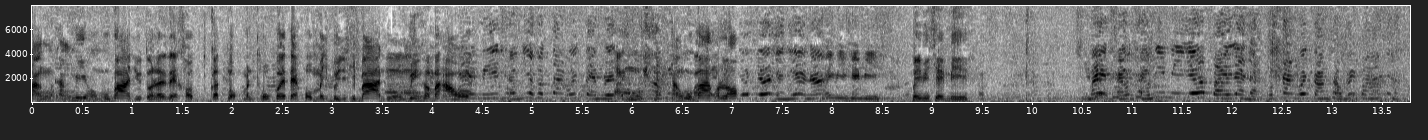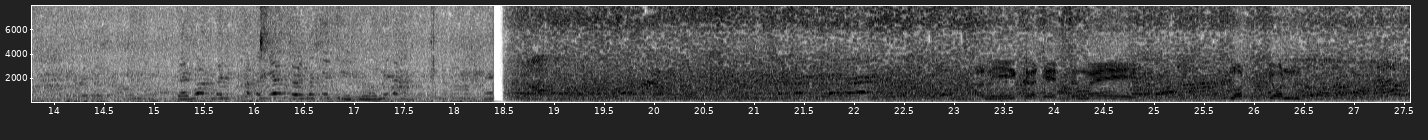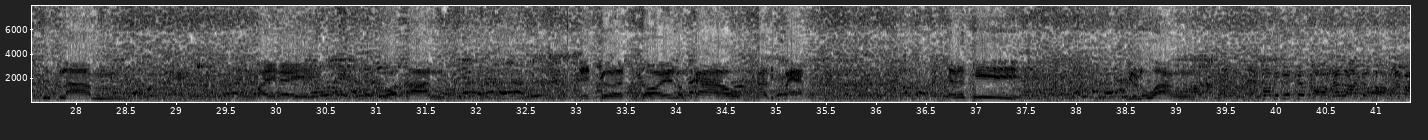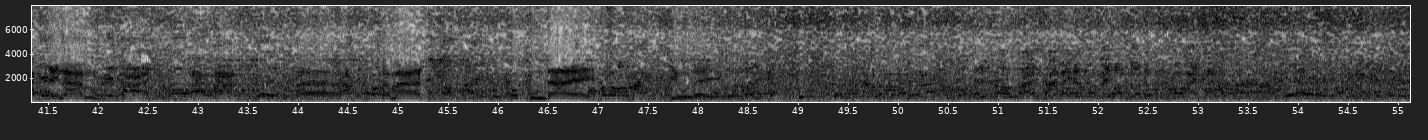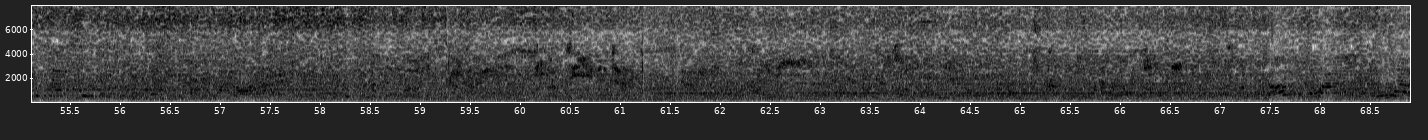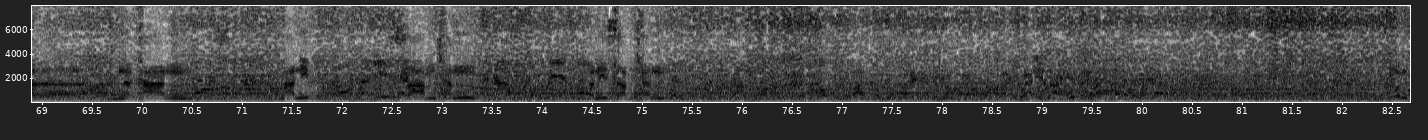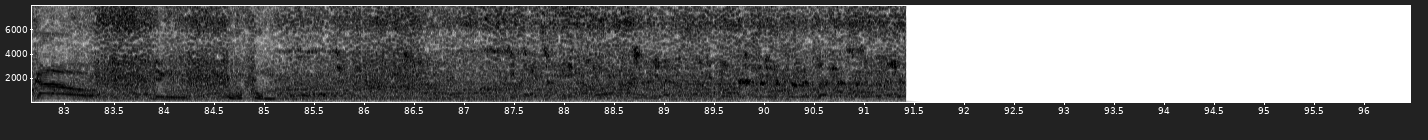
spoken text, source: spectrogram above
ถังถังมีของหมู่บ้านอยู่ตัวนั้นแต่เขากระจกมันทุบไว้แต่ผมไม่อยู่ที่บ้านอยู่ผมวิ่งเข้ามาเอา ไม่มีแถวเนี้ยเขาตั้งไว้เต็มเลยแต่มันเอทั้งหมู่บ้านเขาล็อก เยอะๆอย่างเงี้ยนะ ไม่มีเคมีไม่มีเคมี ไม่แถวแถวนี้มีเยอะไปนั่นน่ะเขาตั้งไว้ตามเสาไฟฟ้าเนี่ยแต่ว่ามันถ้ามันเยอะเกินมันจะฉีดอยู่ไม่ได้อันนี้เกิดเหตุเพลิงไหม้รถยนต์ ลุกลามไปในตัวอาคารเหตุเกิดซอยล้มเก้า58 เจ้าหน้าที่อยู่ระหว่างใช้น้ำสามารถควบคุมได้อยู่ในวงจำกัด เอ่ออาคารพาณิชย์ สามชั้น อันนี้สามชั้นลมเก้าหนึ่งผู้ควบคุม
